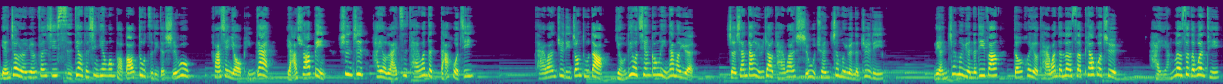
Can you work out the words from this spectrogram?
研究人员分析死掉的信天翁宝宝肚子里的食物，发现有瓶盖、牙刷柄，甚至还有来自台湾的打火机。台湾距离中途岛有六千公里那么远，这相当于绕台湾十五圈这么远的距离。连这么远的地方都会有台湾的垃圾飘过去，海洋垃圾的问题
